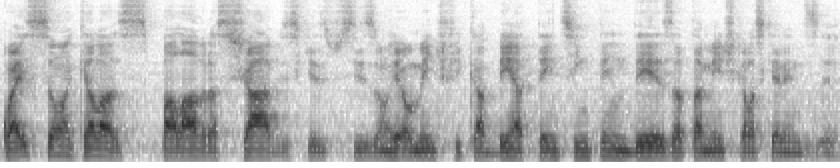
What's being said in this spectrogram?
quais são aquelas palavras-chave que eles precisam realmente ficar bem atentos e entender exatamente o que elas querem dizer?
